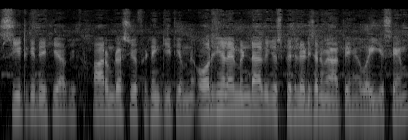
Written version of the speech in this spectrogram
सीट की देखी आप आर्म ड्रेस जो फिटिंग की थी हमने ओरिजिनल है मिंडा के, जो स्पेशल एडिशन में आते हैं, वही है सेम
